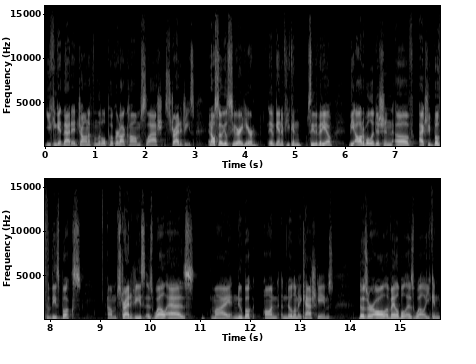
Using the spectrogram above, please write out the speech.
You can get that at jonathanlittlepoker.com slash strategies. And also, you'll see right here, again, if you can see the video, the Audible edition of actually both of these books, um, strategies, as well as my new book on no limit cash games those are all available as well. You can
